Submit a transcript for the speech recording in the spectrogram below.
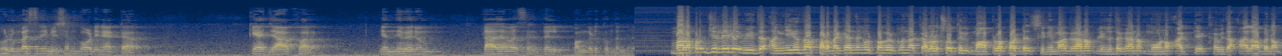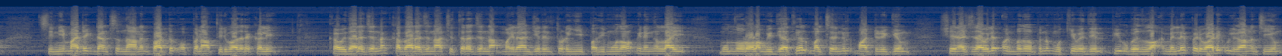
Kudumbashree mission coordinator K Jafar എന്നിവരും താജാവസരത്തിൽ പങ്കെടുക്കുന്നുണ്ട്. മലപ്പുറം ജില്ലയിലെ വിവിധ അംഗീകൃത പഠനകേന്ദ്രങ്ങൾ പങ്കെടുക്കുന്ന കലോത്സവത്തിൽ മാപ്പിളപ്പാട്ട് സിനിമാ ഗാനം ലളിതഗാനം മോണോ ആക്ട് കവിത ആലാപനം സിനിമാറ്റിക് ഡാൻസ് നാടൻപാട്ട് ഒപ്പന തിരുവാതിരക്കളി കവിതാരചന കഥാരചന ചിത്രരചന മൈലാഞ്ചേരിൽ തുടങ്ങി പതിമൂന്നോളം ഇനങ്ങളിലായി മുന്നൂറോളം വിദ്യാർത്ഥികൾ മത്സരങ്ങളിൽ മാറ്റിവയ്ക്കും ശനിയാഴ്ച രാവിലെ ഒൻപത് മുപ്പതിന് മുഖ്യവേദിയിൽ P Ubaidulla M L A പരിപാടി ഉദ്ഘാടനം ചെയ്യും.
